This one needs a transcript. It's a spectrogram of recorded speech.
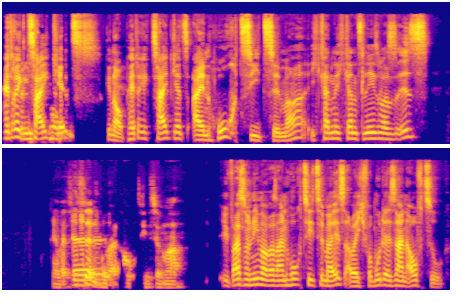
Patrick zeigt jetzt, genau, Patrick zeigt jetzt ein Hochziehzimmer. Ich kann nicht ganz lesen, was es ist. Ja, was ist äh, denn ein Hochziehzimmer? ich weiß noch nie mal, was ein Hochziehzimmer ist, aber ich vermute, es ist ein Aufzug.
